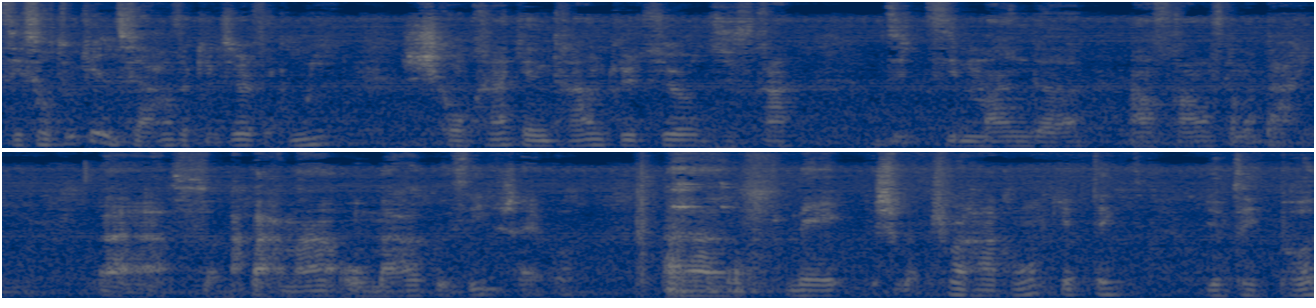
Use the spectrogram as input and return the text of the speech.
c'est surtout qu'il y a une différence de culture. Que oui, je comprends qu'il y a une grande culture du franc, du petit manga en France comme à Paris. Euh, apparemment au Maroc aussi, je savais pas. Euh, mais je, me- rends compte qu'il y a peut-être il y a peut-être pas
